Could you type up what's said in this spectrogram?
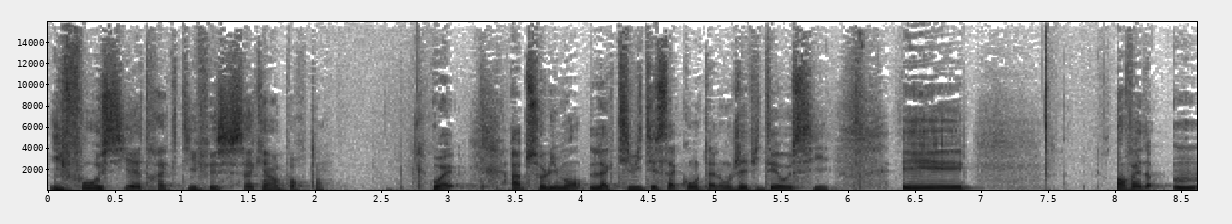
il faut aussi être actif et c'est ça qui est important. Ouais, absolument. L'activité, ça compte, la longévité aussi. Et en fait, hum,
